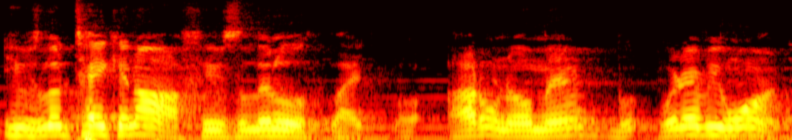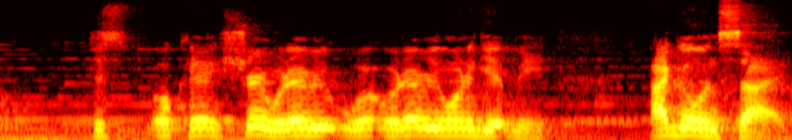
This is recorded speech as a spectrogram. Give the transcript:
he was a little taken off. He was a little like, well, "I don't know, man. Whatever you want." Just, okay, sure, whatever, whatever you want to get me. I go inside.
